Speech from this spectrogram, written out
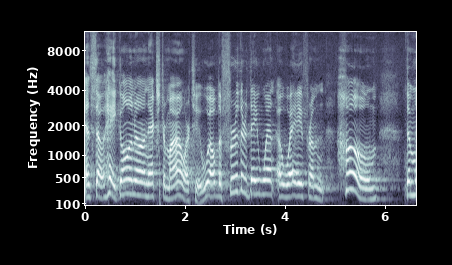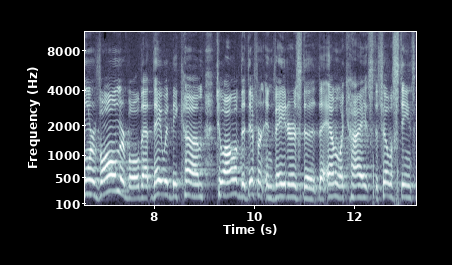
And so, hey, going on an extra mile or two. Well, the further they went away from home, the more vulnerable that they would become to all of the different invaders, the, the Amalekites, the Philistines,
